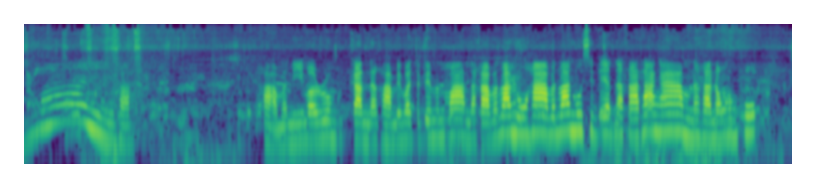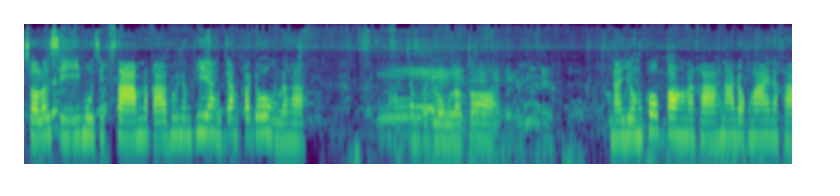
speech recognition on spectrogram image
ไม่ค่ะ ค่ะ วันนี้มาร่วมกันนะคะ ไม่ว่าจะเป็นบ้านว่านนะคะบ้านว่านหมู่ห้าบ้านว่านหมู่สิบเอ็ดนะคะท่างามนะคะ น้องลำพุกสรศรีหมู่สิบสามนะคะห้วยน้ำเที่ยงจำปาดงนะคะอ่าจำปาดงแล้วก็ นายมโคกกองนะคะหน้าดอกไม้นะคะ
